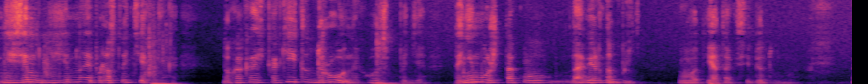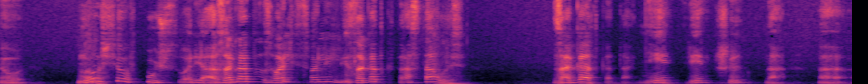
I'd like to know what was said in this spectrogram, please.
не, зем, не земная просто техника, но какие-то дроны, господи, да не может такого, наверное, быть. Вот, я так себе думаю. Вот. Ну, все в кучу свалили. А загад... свалили, свалили. И загадка-то осталась. Загадка-то не решена. А,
